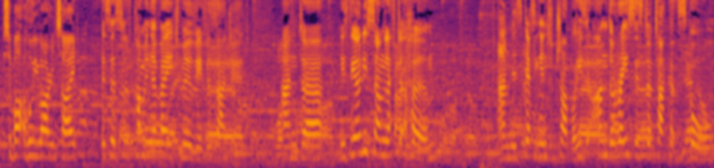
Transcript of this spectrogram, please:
it's about who you are inside. It's a sort of coming of age movie for Sajid. And uh, he's the only son left at home and is getting into trouble. He's under racist attack at school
